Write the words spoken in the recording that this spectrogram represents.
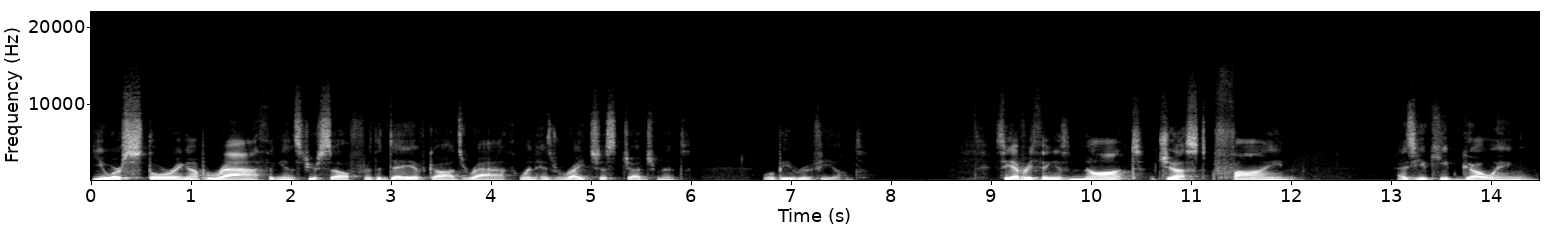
you are storing up wrath against yourself for the day of God's wrath when his righteous judgment will be revealed. See, everything is not just fine as you keep going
